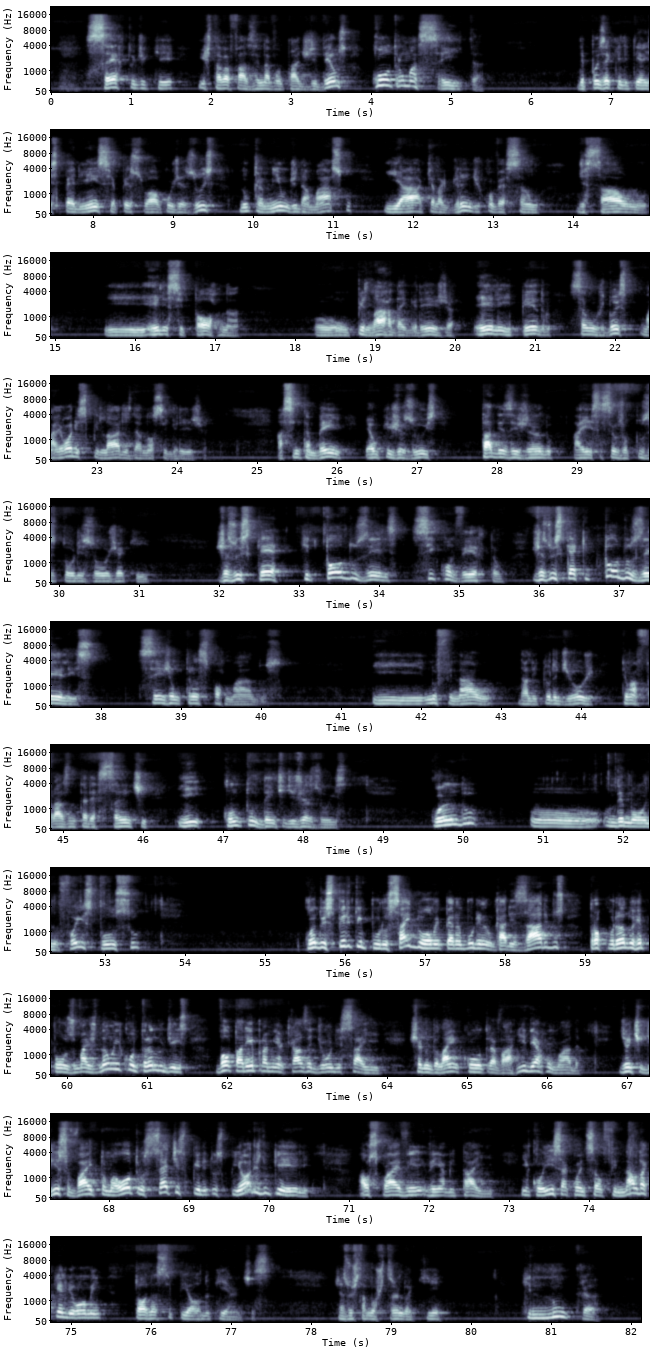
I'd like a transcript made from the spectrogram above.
certo de que estava fazendo a vontade de Deus contra uma seita. Depois é que ele tem a experiência pessoal com Jesus no caminho de Damasco e há aquela grande conversão de Saulo e ele se torna um pilar da igreja. Ele e Pedro são os dois maiores pilares da nossa igreja. Assim também é o que Jesus está desejando a esses seus opositores hoje aqui. Jesus quer que todos eles se convertam Jesus quer que todos eles sejam transformados. E no final da leitura de hoje tem uma frase interessante e contundente de Jesus. Quando o, um demônio foi expulso, quando o espírito impuro sai do homem, perambula em lugares áridos, procurando repouso, mas não encontrando, diz: Voltarei para minha casa de onde saí. Chegando lá, encontra varrida e arrumada. Diante disso, vai e toma outros sete espíritos piores do que ele, aos quais vem, vem habitar aí. E com isso, a condição final daquele homem torna-se pior do que antes. Jesus está mostrando aqui que nunca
